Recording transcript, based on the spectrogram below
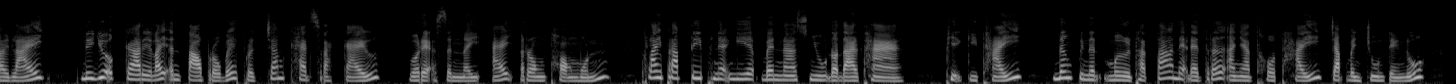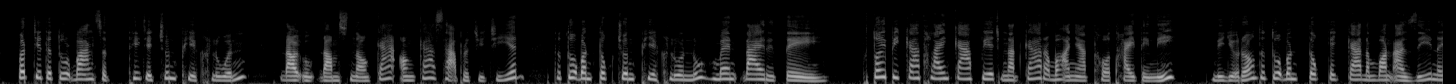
ដោយឡែកនាយកការិយាល័យអន្តោប្រវេសន៍ប្រចាំខេត្តស្រះកែវវរៈសេនីយ៍ឯករងថងមុនថ្លែងប្រាប់ទីភ្នាក់ងារ Benas News ដដែលថាភៀកគីថៃនឹងពិនិត្យមើលថាតើអ្នកដែលត្រូវអាជ្ញាធរថៃចាប់បញ្ជូនទាំងនោះពិតជាទទួលបានសិទ្ធិជាជនភៀសខ្លួនដោយឧត្តមស្នងការអង្គការសហប្រជាជាតិទទួលបន្ទុកជនភៀសខ្លួននោះមែនដែរឬទេ ផ្ទុយពីការថ្លែងការពីចំណាត់ការរបស់អាជ្ញាធរថៃទាំងនេះនាយករងទទួលបន្ទុកកិច្ចការតំបន់អាស៊ីនៃ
